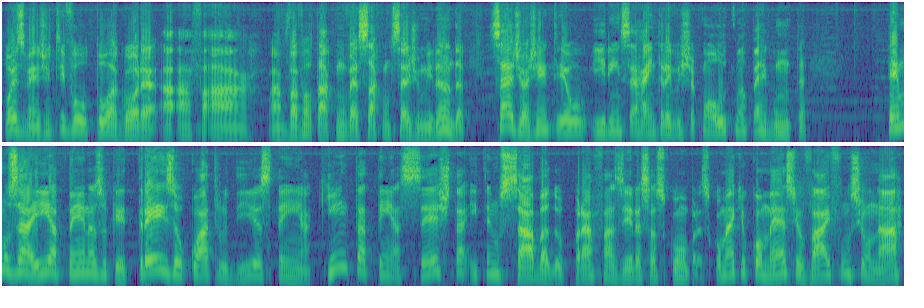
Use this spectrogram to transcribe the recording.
Pois bem, a gente voltou agora a, a, a, a, vai voltar a conversar com o Sérgio Miranda. Sérgio, a gente eu iria encerrar a entrevista com a última pergunta. Temos aí apenas o que? Três ou quatro dias. Tem a quinta, tem a sexta e tem o sábado para fazer essas compras. Como é que o comércio vai funcionar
